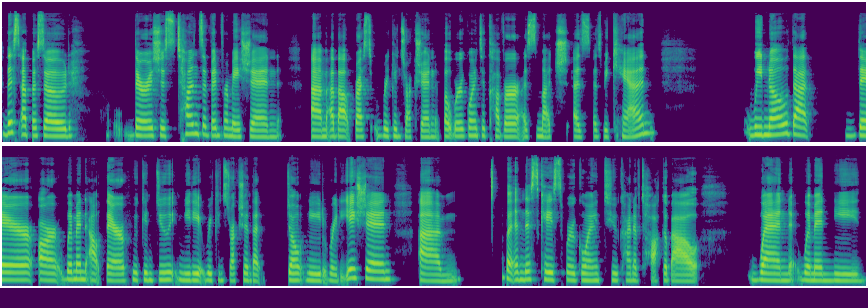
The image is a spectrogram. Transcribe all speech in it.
this episode, there is just tons of information um, about breast reconstruction, but we're going to cover as much as as we can. We know that there are women out there who can do immediate reconstruction that don't need radiation. Um, but in this case, we're going to kind of talk about when women need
